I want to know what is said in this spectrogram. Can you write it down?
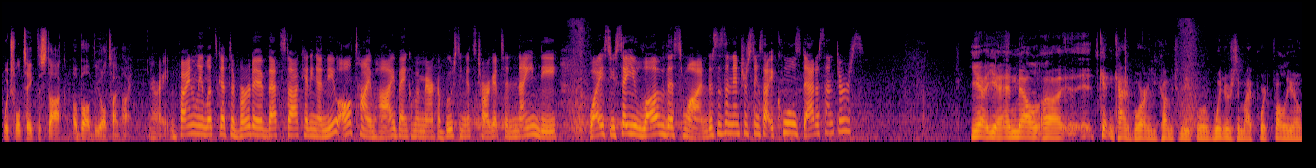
which will take the stock above the all time high. All right. And finally, let's get to Vertiv. That stock hitting a new all time high. Bank of America boosting its target to 90. Weiss, you say you love this one. This is an interesting stock. It cools data centers? Yeah, yeah. And Mel, uh, it's getting kind of boring you coming to me for winners in my portfolio,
